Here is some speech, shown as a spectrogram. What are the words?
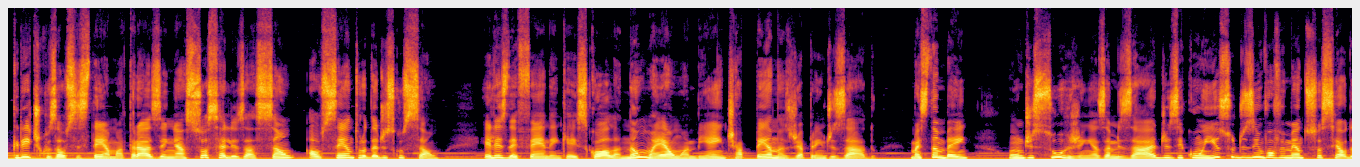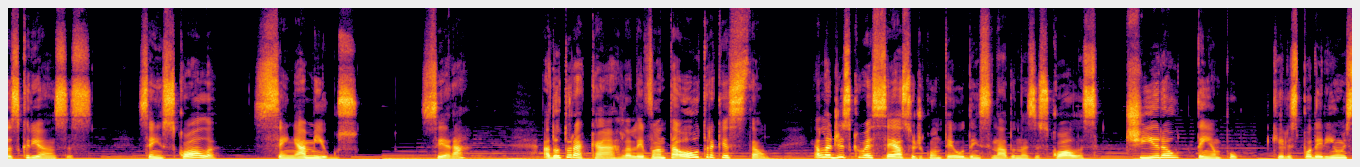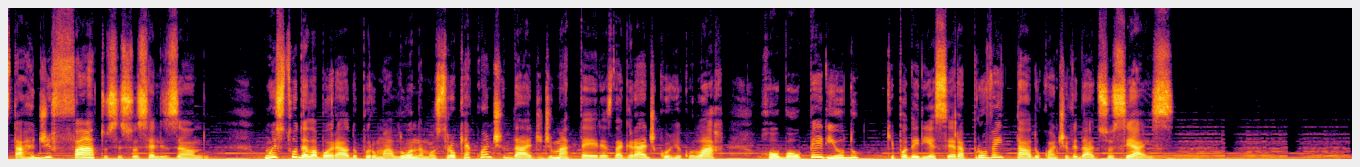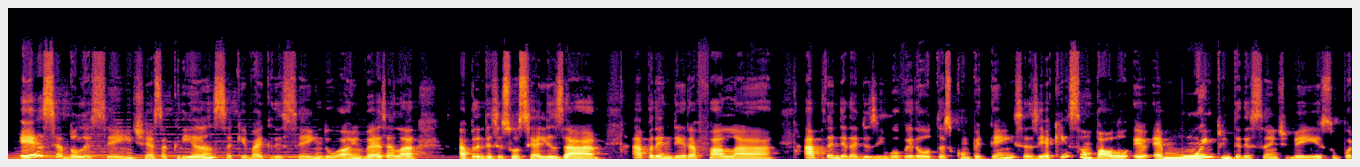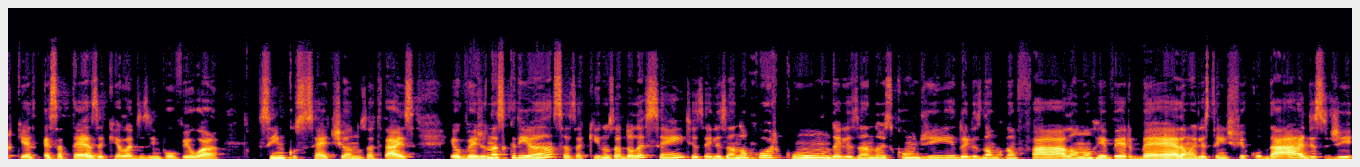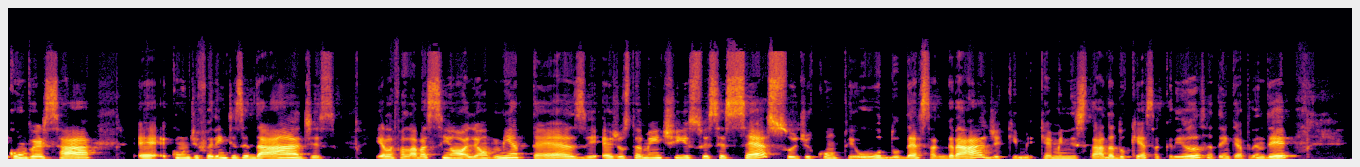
Críticos ao sistema trazem a socialização ao centro da discussão. Eles defendem que a escola não é um ambiente apenas de aprendizado, mas também onde surgem as amizades e, com isso, o desenvolvimento social das crianças. Sem escola, sem amigos. Será? A doutora Carla levanta outra questão. Ela diz que o excesso de conteúdo ensinado nas escolas tira o tempo que eles poderiam estar de fato se socializando um estudo elaborado por uma aluna mostrou que a quantidade de matérias da grade curricular roubou o período que poderia ser aproveitado com atividades sociais. Esse adolescente, essa criança que vai crescendo, ao invés de ela aprender a se socializar, aprender a falar, aprender a desenvolver outras competências. E aqui em São Paulo é, é muito interessante ver isso, porque essa tese que ela desenvolveu há cinco, sete anos atrás, eu vejo nas crianças aqui, nos adolescentes, eles andam corcunda, eles andam escondidos, eles não, não falam, não reverberam, eles têm dificuldades de conversar é, com diferentes idades. E ela falava assim: olha, minha tese é justamente isso, esse excesso de conteúdo, dessa grade que, que é ministrada do que essa criança tem que aprender,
